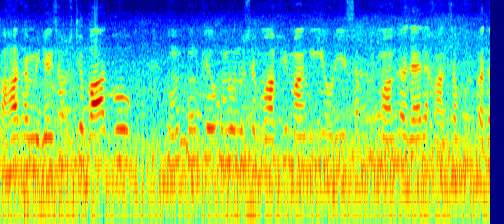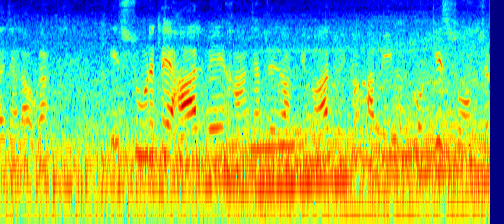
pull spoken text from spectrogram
कहा था मीडिया से उसके बाद वो उनके उन्होंने उसे माफ़ी मांगी है और ये सब कुछ मामला ज़ाहिर है खान साहब को पता चला होगा। इस सूरत हाल में खान साहब से जो आपकी बात हुई तो अभी उनको किस फॉर्म से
